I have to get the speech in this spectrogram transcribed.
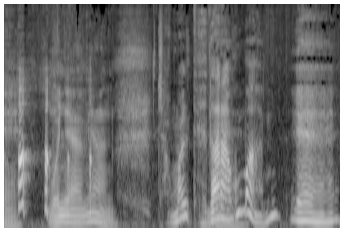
예, 뭐냐면 정말 대단하구만. 예.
